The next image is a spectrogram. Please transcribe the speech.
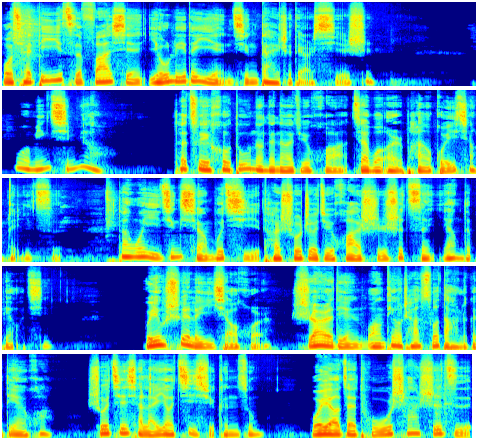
我才第一次发现游离的眼睛带着点斜视，莫名其妙。他最后嘟囔的那句话在我耳畔回响了一次，但我已经想不起他说这句话时是怎样的表情。我又睡了一小会儿，十二点往调查所打了个电话，说接下来要继续跟踪，我要在屠杀狮子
